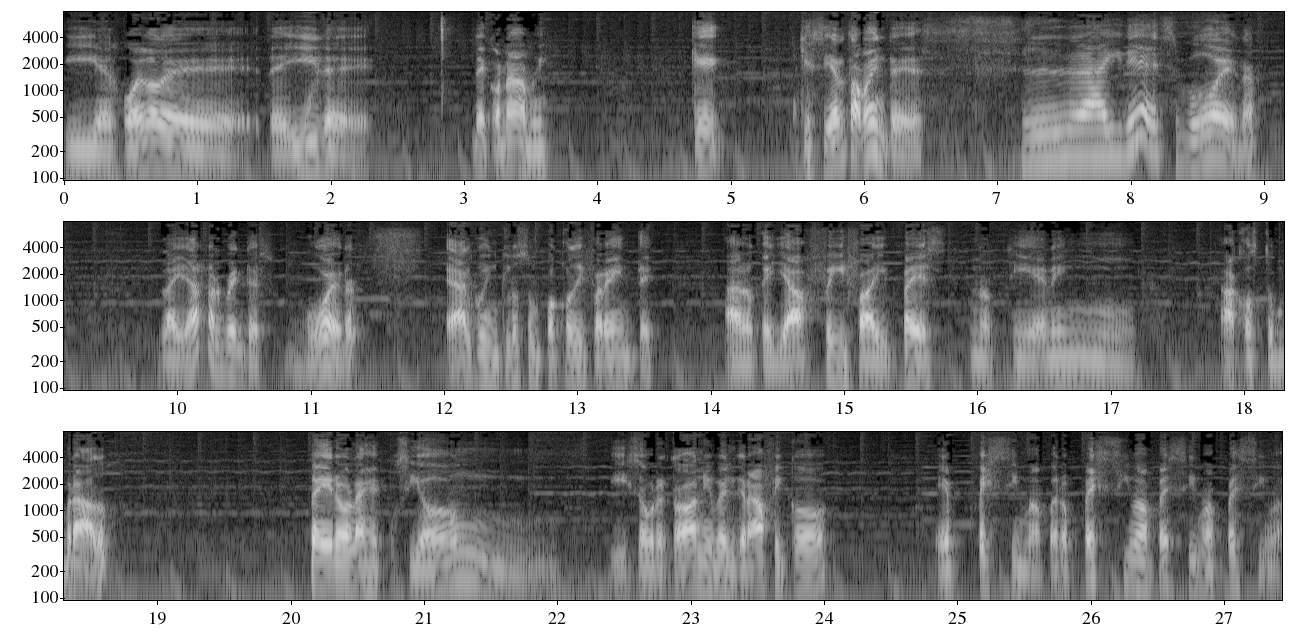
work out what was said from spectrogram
y el juego de, de I de, de Konami, que, que ciertamente es, la idea es buena, la idea realmente es buena, es algo incluso un poco diferente a lo que ya FIFA y PES nos tienen acostumbrados pero la ejecución y sobre todo a nivel gráfico es pésima, pero pésima, pésima, pésima.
